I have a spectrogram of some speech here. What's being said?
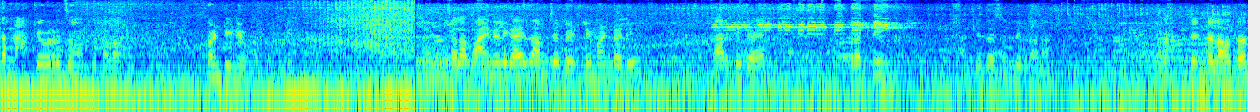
तर नाक्यावरच जाऊन तुम्हाला कंटिन्यू करतो पुढे. चला फायनली काय आमचे भेटली मंडळी. कार्तिक आहे. प्रतीक आणि तिथं संदीप नाना. बघा, झेंडा लावतात.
